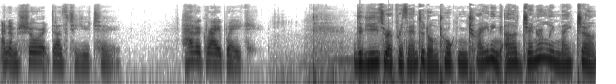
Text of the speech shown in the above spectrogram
and I'm sure it does to you too. Have a great week. The views represented on Talking Trading are general in nature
